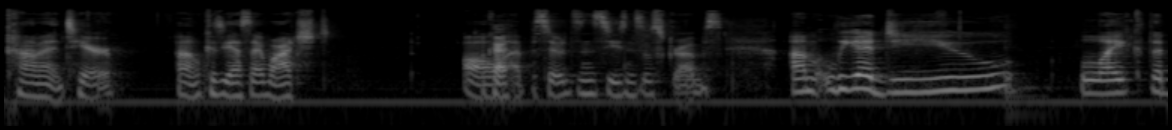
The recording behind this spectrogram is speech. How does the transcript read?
comment here, because yes, I watched all Okay. episodes and seasons of Scrubs. Um, Leah, do you like the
